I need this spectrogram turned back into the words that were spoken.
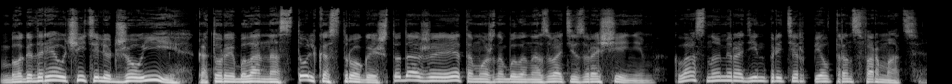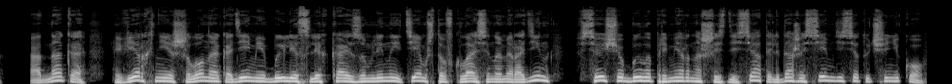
Благодаря учителю Джоуи, которая была настолько строгой, что даже это можно было назвать извращением, класс номер один претерпел трансформацию. Однако верхние эшелоны Академии были слегка изумлены тем, что в классе номер один все еще было примерно 60 или даже 70 учеников.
